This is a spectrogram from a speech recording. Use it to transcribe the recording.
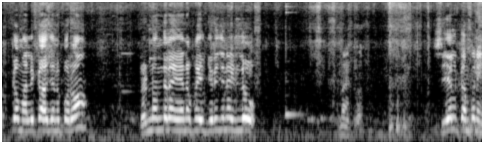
ఒక్క మల్లికార్జునపురం రెండు వందల ఎనభై గిరిజన ఇళ్ళు సిఎల్ కంపెనీ.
